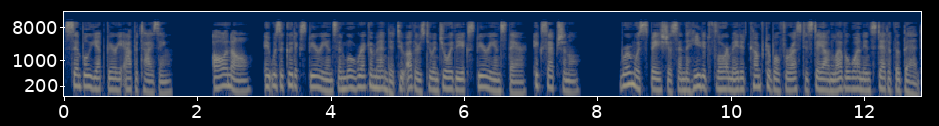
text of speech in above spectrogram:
simple yet very appetizing. All in all, it was a good experience and will recommend it to others to enjoy the experience there. Exceptional. Room was spacious and the heated floor made it comfortable for us to stay on level 1 instead of the bed.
